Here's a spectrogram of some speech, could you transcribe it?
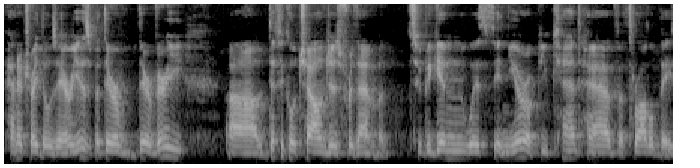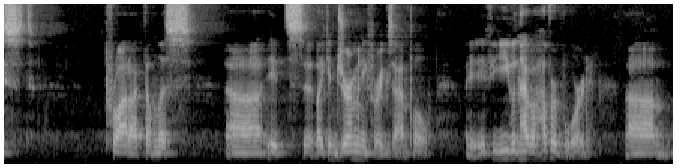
penetrate those areas, but they're, they're very uh, difficult challenges for them. To begin with, in Europe, you can't have a throttle based product unless uh, it's uh, like in Germany, for example. If you even have a hoverboard, um,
